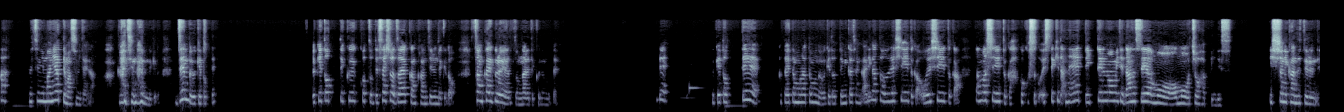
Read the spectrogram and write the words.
あ別に間に合ってますみたいな。感じになるんだけど。全部受け取って。受け取ってくことで最初は罪悪感感じるんだけど3回ぐらいやると慣れてくるので。で受け取って与えてもらったものを受け取って美香ちゃんが「ありがとう嬉しい」とか「美味しい」とか「楽しい」とか「ここすごい素敵だね」って言ってるのを見て男性はもうもう超ハッピーです。一緒に感じてるんで。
